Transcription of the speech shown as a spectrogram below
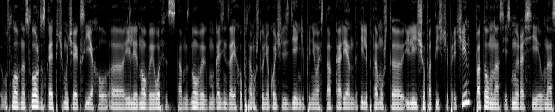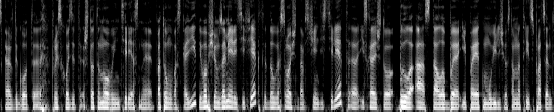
условно сложно сказать, почему человек съехал, э, или новый офис там новый магазин заехал, потому что у него кончились деньги, поднялась ставка аренды, или потому что, или еще по тысяче причин. Потом у нас есть «Мы, Россия», у нас каждый год э, происходит что-то новое, интересное, потом у вас ковид. И, в общем, замерить эффект долгосрочно, там, в течение 10 лет, э, и сказать, что было А, стало Б, и поэтому увеличилось там на 30%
